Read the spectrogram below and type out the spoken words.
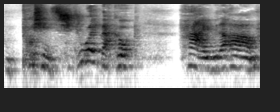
I'm pushing straight back up, high with that arm.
